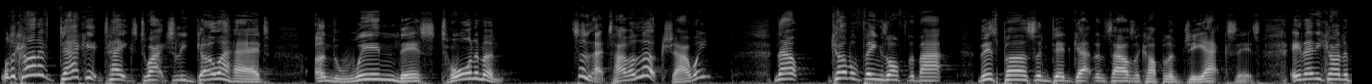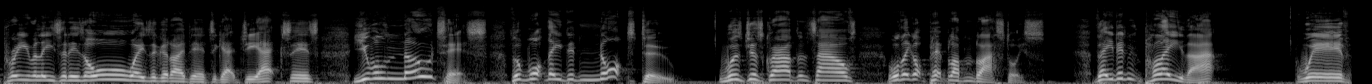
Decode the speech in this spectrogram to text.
well, the kind of deck it takes to actually go ahead and win this tournament. So let's have a look, shall we? Now, couple things off the bat. This person did get themselves a couple of GXs. In any kind of pre release, it is always a good idea to get GXs. You will notice that what they did not do was just grab themselves, well, they got Piplup and Blastoise. They didn't play that with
